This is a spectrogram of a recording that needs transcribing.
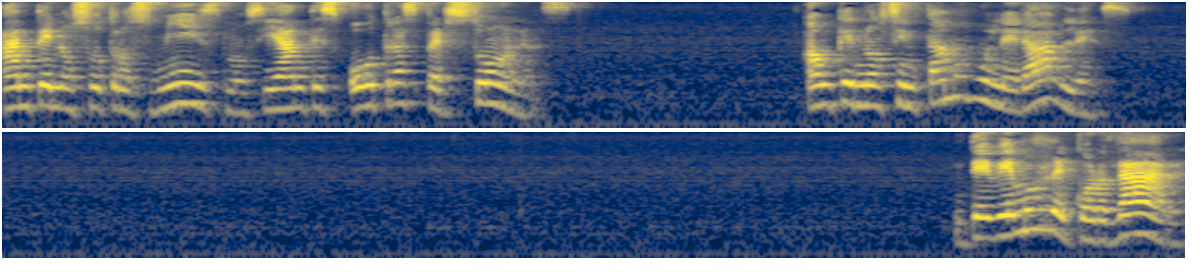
ante nosotros mismos y ante otras personas, aunque nos sintamos vulnerables, debemos recordar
